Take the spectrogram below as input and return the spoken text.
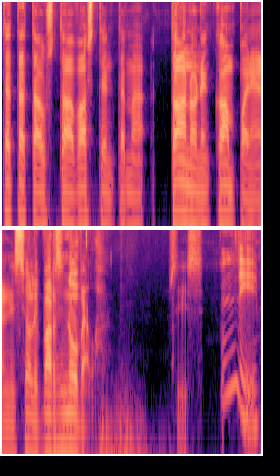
tätä taustaa vasten tämä taanoinen kampanja, niin se oli varsin ovela. Siis. Niin,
